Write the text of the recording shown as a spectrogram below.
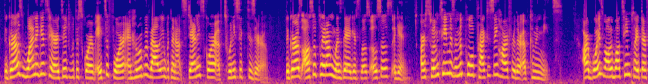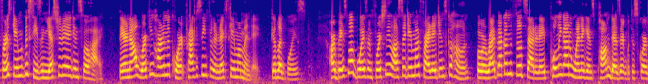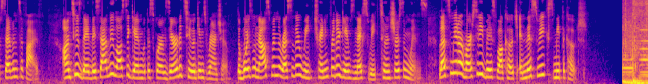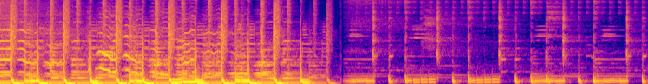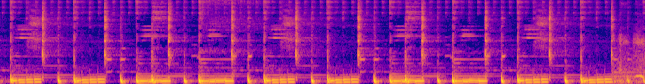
The girls won against Heritage with a score of 8 to 4 and Jurupa Valley with an outstanding score of 26 to 0. The girls also played on Wednesday against Los Osos again. Our swim team is in the pool practicing hard for their upcoming meets. Our boys volleyball team played their first game of the season yesterday against Fohai. They are now working hard on the court, practicing for their next game on Monday. Good luck, boys. Our baseball boys unfortunately lost their game on Friday against Cajon, but were right back on the field Saturday, pulling out a win against Palm Desert with a score of 7 to 5. On Tuesday, they sadly lost again with a score of 0 to 2 against Rancho. The boys will now spend the rest of their week training for their games next week to ensure some wins. Let's meet our varsity baseball coach in this week's Meet the Coach.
